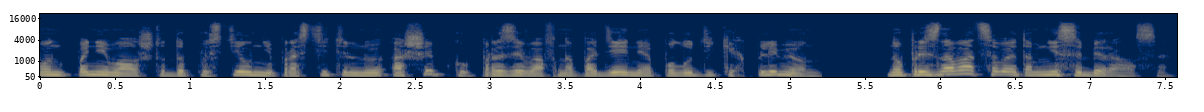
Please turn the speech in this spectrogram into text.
Он понимал, что допустил непростительную ошибку, прозевав нападение полудиких племен, но признаваться в этом не собирался.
